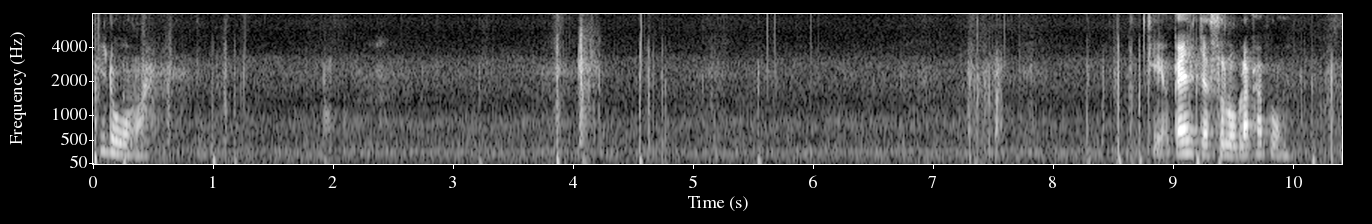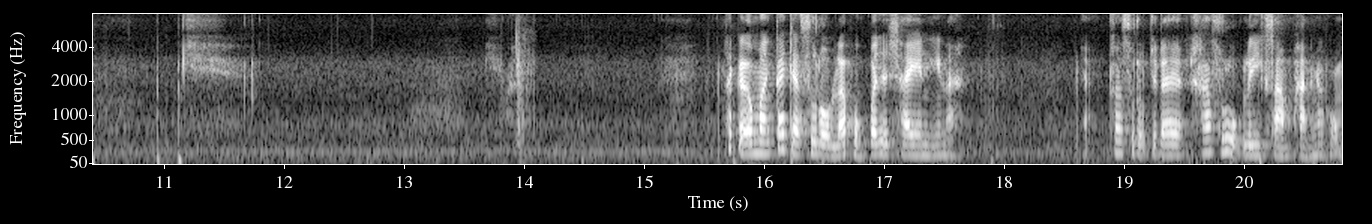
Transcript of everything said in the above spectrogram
ไม่โดนว่ะ โอเคใกล้จะสรุปแล้วครับผมถ้าเกิดมันกล้จะสรุปแล้วผมก็จะใช้อันนี้นะค่าสรุปจะได้ค่าสรุปเลยอีกสามพันครับผม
